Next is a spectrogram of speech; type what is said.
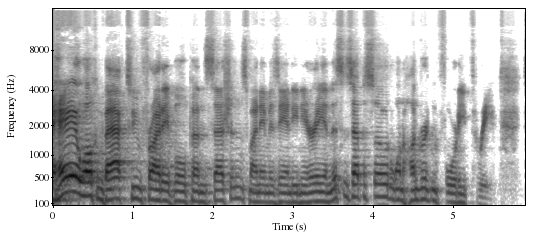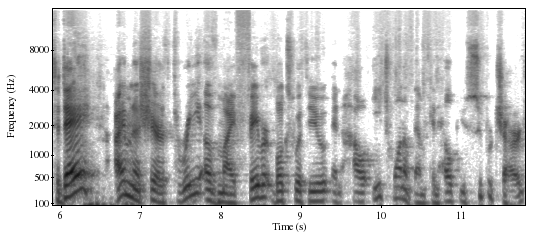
Hey, welcome back to Friday Bullpen Sessions. My name is Andy Neary, and this is episode 143. Today, I'm going to share three of my favorite books with you and how each one of them can help you supercharge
